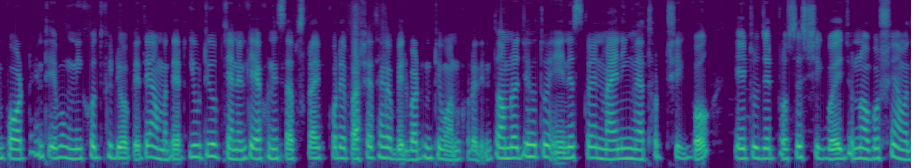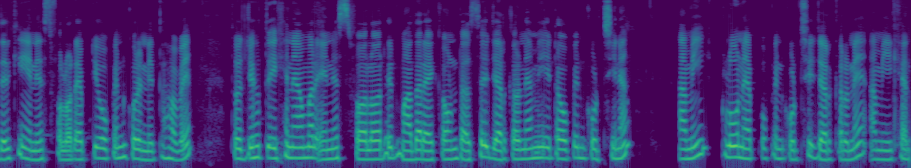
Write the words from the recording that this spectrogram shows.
ইম্পর্ট্যান্ট এবং নিখুঁত ভিডিও পেতে আমাদের ইউটিউব চ্যানেলটি এখনই সাবস্ক্রাইব করে পাশে থাকা বেল বাটনটি অন করে দিন। তো আমরা যেহেতু এনএস কয়েন মাইনিং মেথড শিখব এ টু জেড প্রসেস শিখব, এই জন্য অবশ্যই আমাদেরকে এনএস ফলোয়ার অ্যাপটি ওপেন করে নিতে হবে। তো যেহেতু এখানে আমার এনএস ফলোয়ারের মাদার অ্যাকাউন্ট আছে, যার কারণে আমি এটা ওপেন করছি না। আমি ক্লোন অ্যাপ ওপেন করছি, যার কারণে আমি এখান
